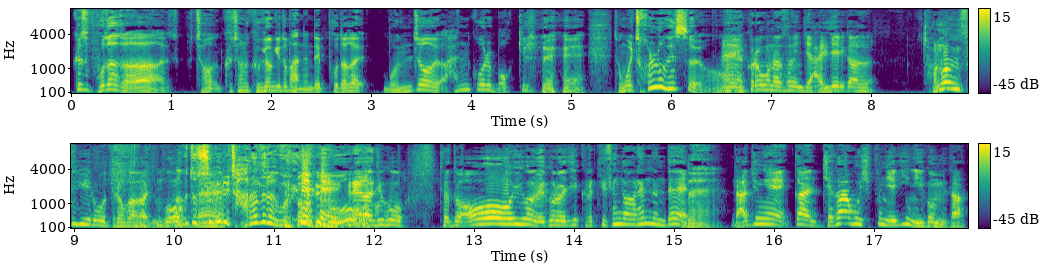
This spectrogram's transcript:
그래서 보다가 저, 그 저는 그 경기도 봤는데 보다가 먼저 한 골을 먹길래 정말 철렁했어요. 네, 그러고 나서 이제 알제리가 전원 수비로 들어가가지고. 아, 그것도 네. 수비를 잘하더라고요. 네, 그래가지고 저도 어 이거 왜 그러지 그렇게 생각을 했는데 네. 나중에 그러니까 제가 하고 싶은 얘기는 이겁니다.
